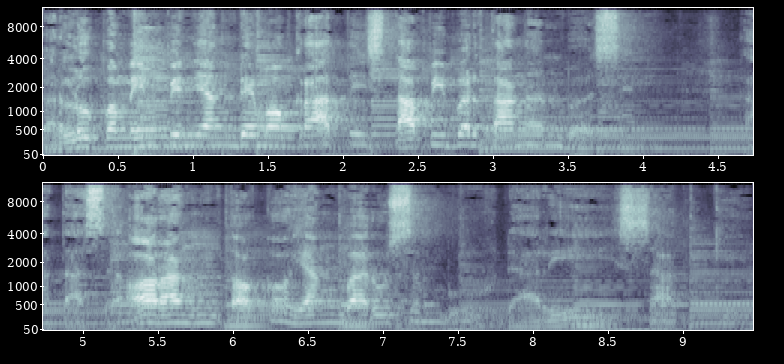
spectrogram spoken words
Perlu pemimpin yang demokratis tapi bertangan besi. Kata seorang tokoh yang baru sembuh dari sakit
